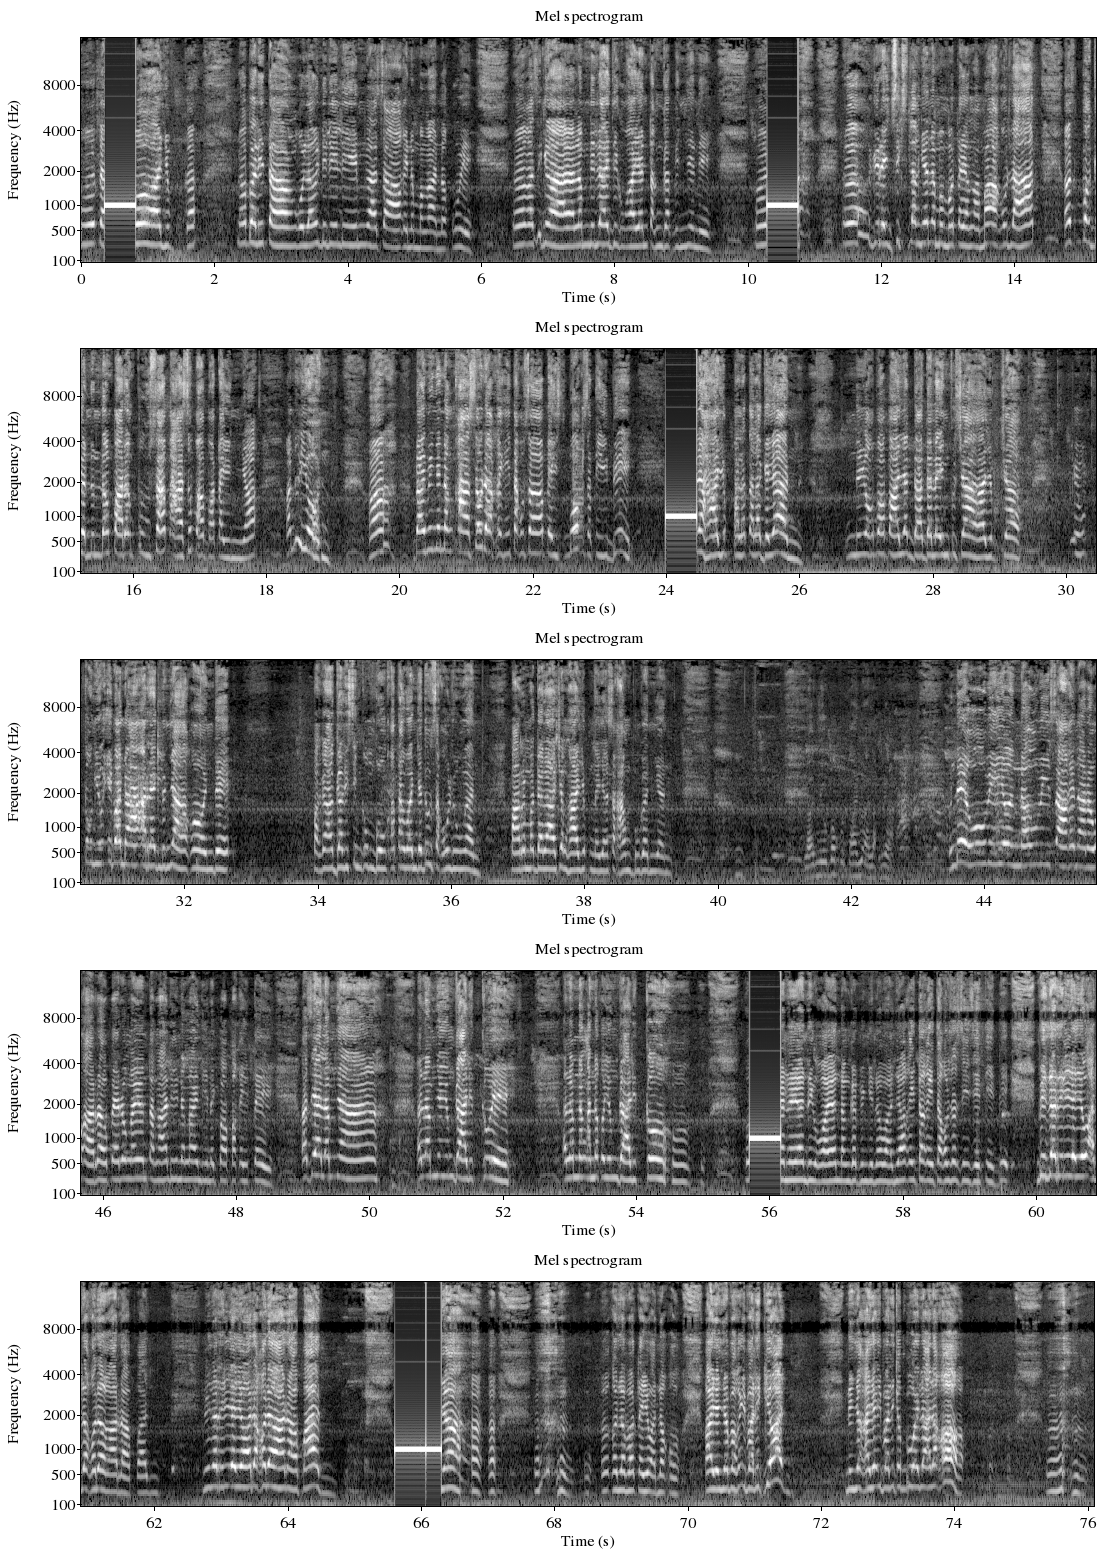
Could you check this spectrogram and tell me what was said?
Oh, hayop ka. Nabalitaan ko lang, nililihim nga sa akin ng mga anak ko eh. Ah, kasi nga, alam nila, hindi ko kayang tanggapin yan eh. Ah, ah, grade 6 lang yan na mamatay ang ama. Ako lahat. At pag ganun lang, parang pusa, aso, papatayin niya. Ano yon? Ha? Dami niya ng kaso, nakikita ko sa Facebook, sa TV. Na hayop pala talaga yan. Hindi ako papayag, dadalain ko siya, hayop siya. Yung- Kung yung iba naaareglo niya ako, hindi. Pagagalisin kong buong katawan niya doon sa kulungan. Para madala siyang hayop na yan sa kambugan yan. Plan niyo ba puntahan yung anak niyo? Hindi, uuwi yun. Nauwi sa akin araw-araw. Pero ngayon, tanghali na nga, hindi nagpapakita eh. Kasi alam niya, alam niya yung galit ko eh. Alam ng anak ko yung galit ko. Na yan, hindi ko kaya tanggapin ginawa niya. Kita-kita ko sa CCTV. Binaril niya yung anak ko ng harapan. Binaril niya yung anak ko ng harapan. niya. Ako namatay yung anak ko. Kaya niya bang ibalik yon? Hindi niya kaya ibalik ang buhay ng anak ko.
